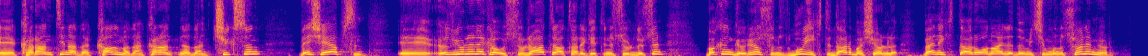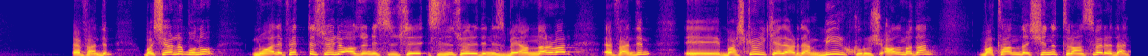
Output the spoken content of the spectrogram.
e, karantinada kalmadan karantinadan çıksın ve şey yapsın. e, özgürlüğüne kavuşsun. Rahat rahat hareketini sürdürsün. Bakın görüyorsunuz bu iktidar başarılı. Ben iktidarı onayladığım için bunu söylemiyorum. Efendim başarılı bunu muhalefet de söylüyor. Az önce sizin, söylediğiniz beyanlar var. Efendim e, başka ülkelerden bir kuruş almadan vatandaşını transfer eden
